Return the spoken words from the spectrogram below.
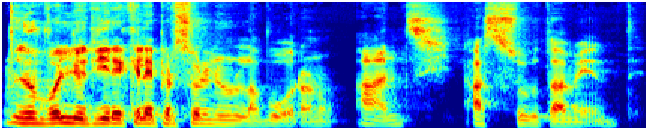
non voglio dire che le persone non lavorano, anzi, assolutamente.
